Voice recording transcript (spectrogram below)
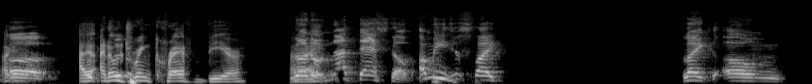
Uh, I, I don't drink craft beer. No, all no, right? not that stuff. I mean, just like, like, um,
